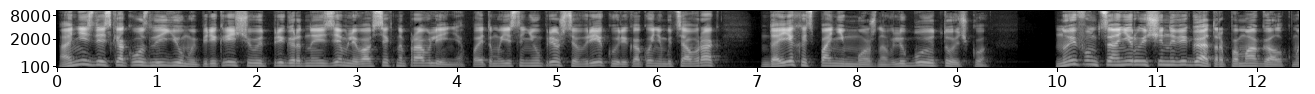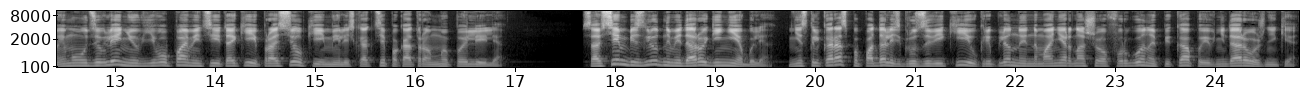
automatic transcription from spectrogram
Они здесь, как возле Юмы, перекрещивают пригородные земли во всех направлениях, поэтому если не упрешься в реку или какой-нибудь овраг, Доехать по ним можно в любую точку. Ну и функционирующий навигатор помогал. К моему удивлению, в его памяти и такие проселки имелись, как те, по которым мы пылили. Совсем безлюдными дороги не были. Несколько раз попадались грузовики, укрепленные на манер нашего фургона пикапы и внедорожники.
